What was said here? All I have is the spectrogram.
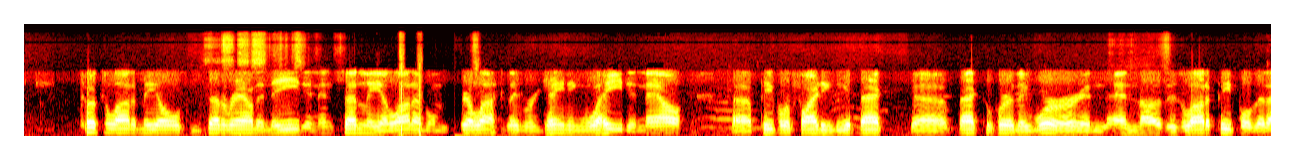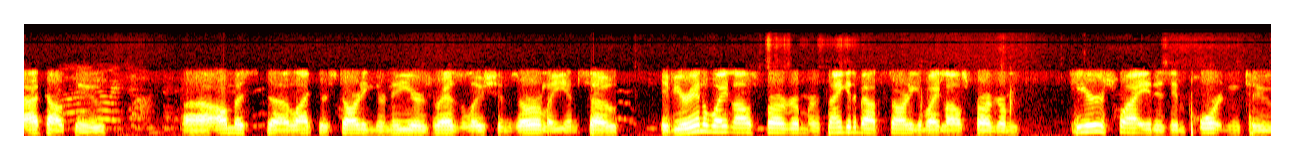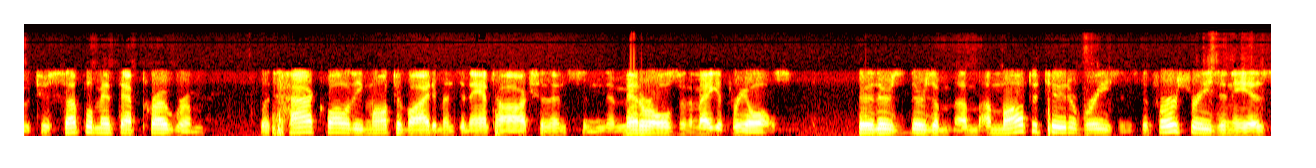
cook a lot of meals and sit around and eat, and then suddenly a lot of them realized they were gaining weight, and now uh, people are fighting to get back uh, back to where they were, and and uh, there's a lot of people that I talk to, uh, almost uh, like they're starting their New Year's resolutions early, and so if you're in a weight loss program or thinking about starting a weight loss program, here's why it is important to to supplement that program with high quality multivitamins and antioxidants and minerals and omega three oils. There, there's there's a, a, a multitude of reasons. The first reason is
